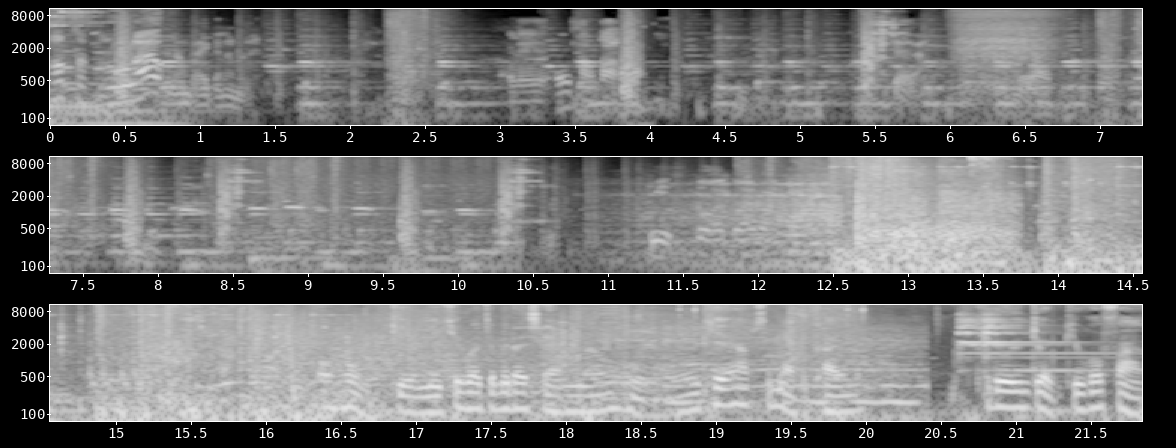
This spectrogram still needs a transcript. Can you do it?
พบศัตรูแล้วกำลังไปกำ ลังไปเอาเลยเอ้ยสองต่อแล้วเหรอมีตัวตัวบอลโอ้โห เกมนี้คิดว่าจะไม่ได้แชมป์แล้ว โอ้โหโอเคครับสำหรับใคร ที่ดูจนจบคลิปก็ฝาก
